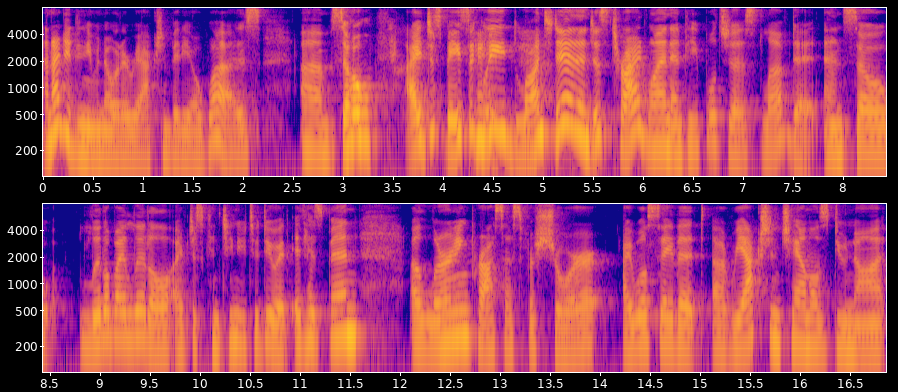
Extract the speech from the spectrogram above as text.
and I didn't even know what a reaction video was. Um, so I just basically launched it and just tried one, and people just loved it. And so little by little, I've just continued to do it. It has been a learning process for sure. I will say that uh, reaction channels do not.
